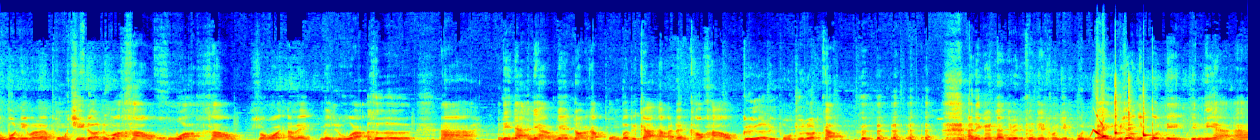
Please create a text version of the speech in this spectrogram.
ข้างบนนี่มันอะไรผงชีสเหรอหรือว่าข้าวคั่วข้าวซอยอะไรไม่รู้อะเอออ่าอันนี้เนี่ยเนี่ยแน่นอนครับผงปาปริก้าครับอันนั้นขาวๆเกลือหรือผงชูรสครับ อันนี้ก็น่าจะเป็นเครื่องเทศของญี่ปุ่นเอ้ยไม่ใช่ญี่ปุ่นนี่อินเดียอ่า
